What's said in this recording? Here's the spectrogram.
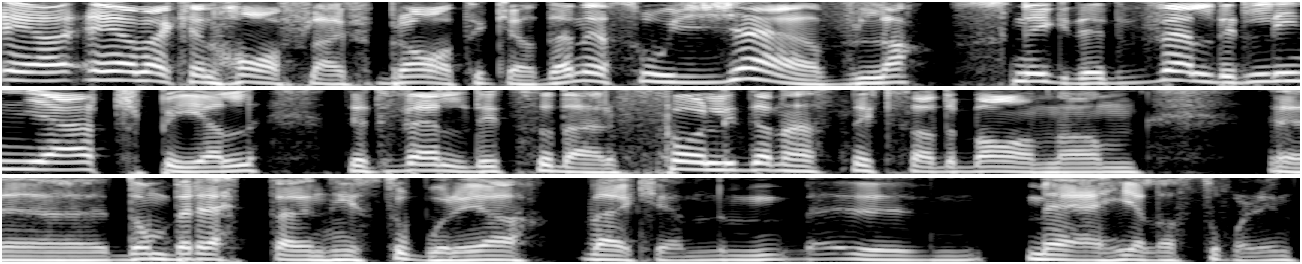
är, är verkligen Half-Life bra tycker jag. Den är så jävla snygg. Det är ett väldigt linjärt spel. Det är ett väldigt sådär, följ den här snitsade banan. Eh, de berättar en historia verkligen eh, med hela storyn.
